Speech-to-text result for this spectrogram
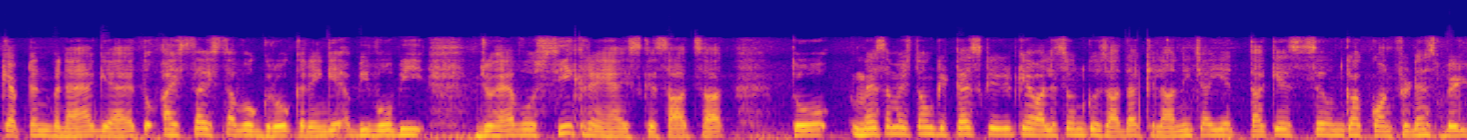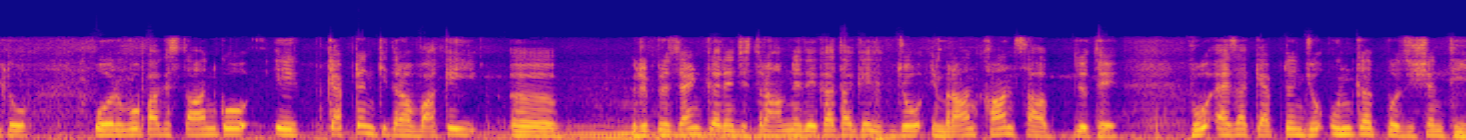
کیپٹن بنایا گیا ہے۔ تو آہستہ آہستہ وہ گرو کریں گے۔ ابھی وہ بھی جو ہے وہ سیکھ رہے ہیں اس کے ساتھ ساتھ۔ تو میں سمجھتا ہوں کہ ٹیسٹ کرکٹ کے حوالے سے ان کو زیادہ کھلانی چاہیے تاکہ اس سے ان کا کانفیڈنس بلڈ ہو اور وہ پاکستان کو ایک کیپٹن کی طرح واقعی ریپرزینٹ کریں۔ جس طرح ہم نے دیکھا تھا کہ جو عمران خان صاحب جو تھے وہ ایز اے کیپٹن جو ان کا پوزیشن تھی،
